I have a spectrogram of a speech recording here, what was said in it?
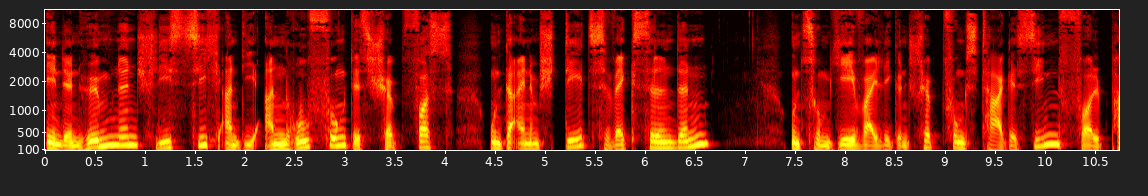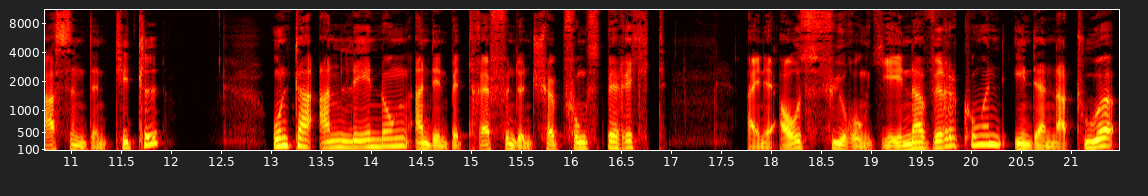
In den Hymnen schließt sich an die Anrufung des Schöpfers unter einem stets wechselnden und zum jeweiligen Schöpfungstage sinnvoll passenden Titel unter Anlehnung an den betreffenden Schöpfungsbericht eine Ausführung jener Wirkungen in der Natur,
